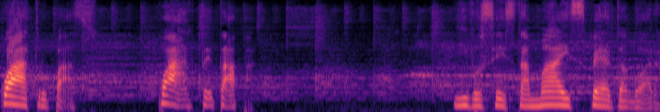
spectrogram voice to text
Quatro passos, quarta etapa. E você está mais perto agora.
